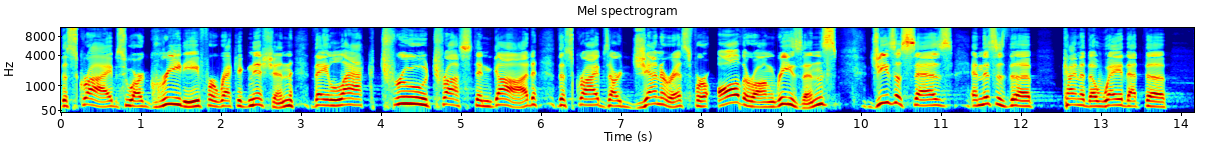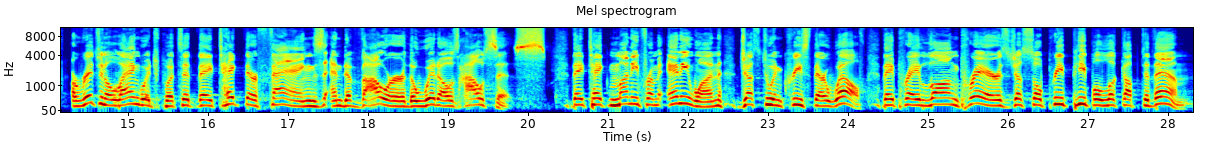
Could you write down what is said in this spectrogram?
the scribes who are greedy for recognition. They lack true trust in God. The scribes are generous for all the wrong reasons. Jesus says, and this is the kind of the way that the original language puts it, they take their fangs and devour the widow's houses. They take money from anyone just to increase their wealth. They pray long prayers just so pre- people look up to them.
